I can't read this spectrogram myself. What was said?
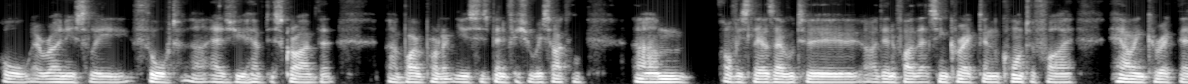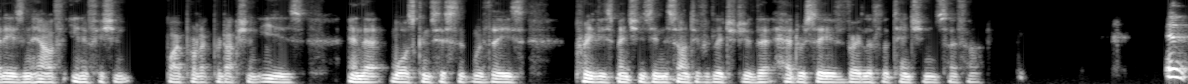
all erroneously thought, uh, as you have described, that uh, byproduct use is beneficial recycling. Um, obviously, I was able to identify that's incorrect and quantify how incorrect that is and how inefficient byproduct production is. And that was consistent with these previous mentions in the scientific literature that had received very little attention so far. And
